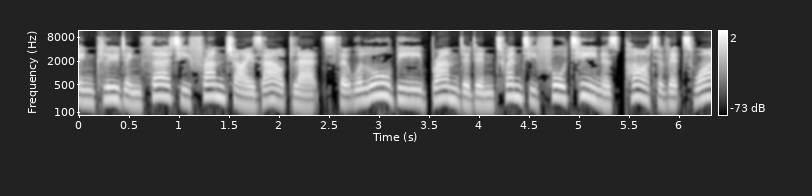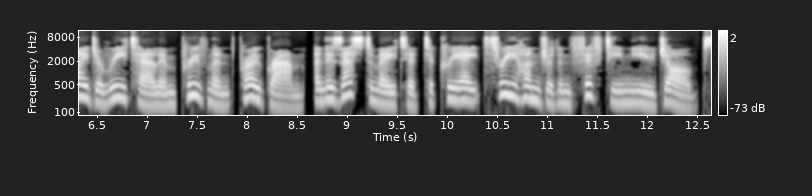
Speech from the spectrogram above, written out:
including 30 franchise outlets that will all be branded in 2014 as part of its wider retail improvement program, and is estimated to create 350 new jobs.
